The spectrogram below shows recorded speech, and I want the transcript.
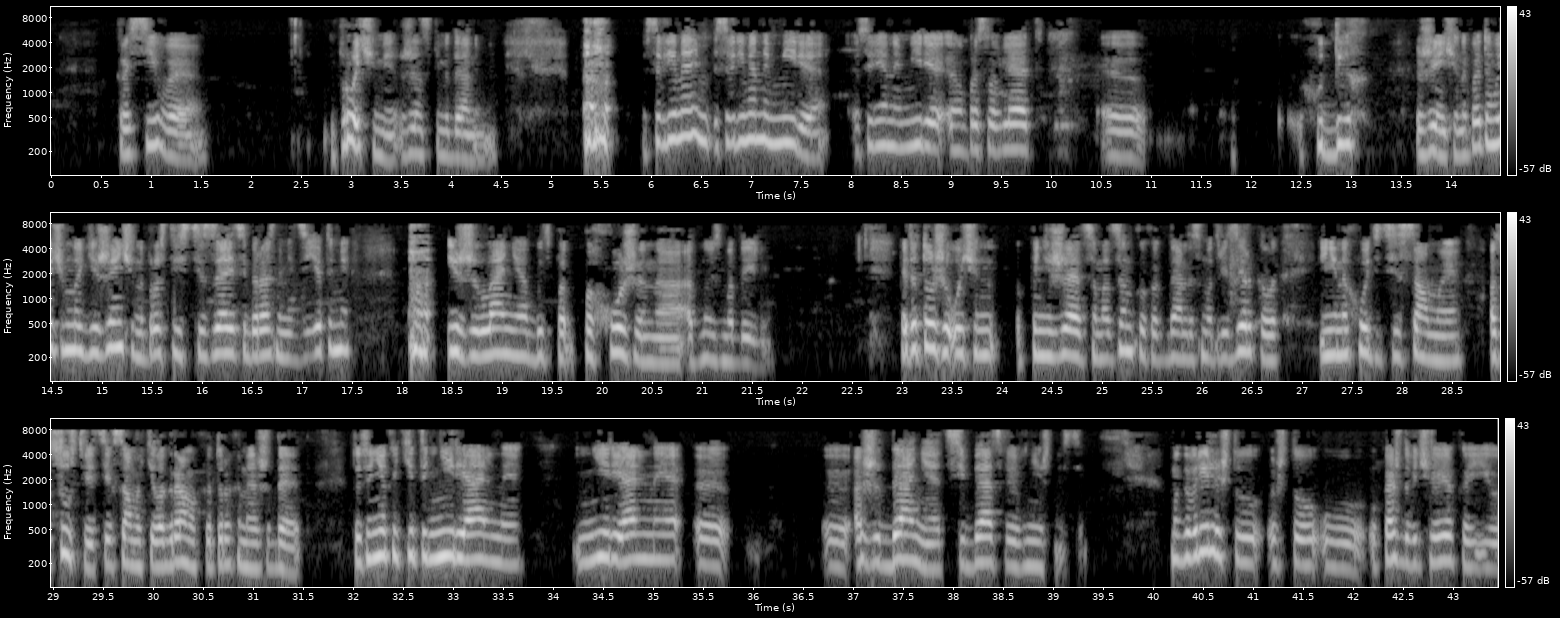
красивая, и прочими женскими данными. В современном, в современном мире, в современном мире э, прославляют э, худых женщин. И поэтому очень многие женщины просто истязают себя разными диетами – и желание быть похожей на одну из моделей. Это тоже очень понижает самооценку, когда она смотрит в зеркало и не находит те самые отсутствие тех самых килограммов, которых она ожидает. То есть у нее какие-то нереальные, нереальные э, э, ожидания от себя, от своей внешности. Мы говорили, что, что у, у каждого человека и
